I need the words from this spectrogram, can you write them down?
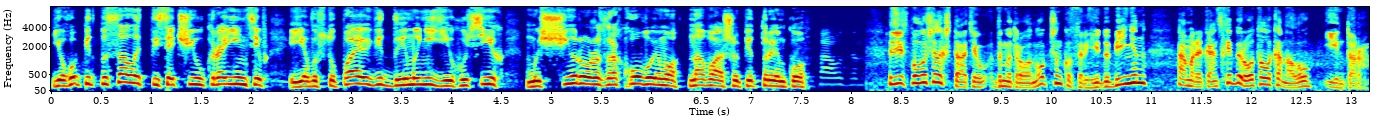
Його підписали тисячі українців, і я виступаю від імені їх усіх. Ми щиро розраховуємо на вашу підтримку. Зі сполучених штатів Дмитро Анопченко, Сергій Дубінін, американське бюро телеканалу Інтер.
